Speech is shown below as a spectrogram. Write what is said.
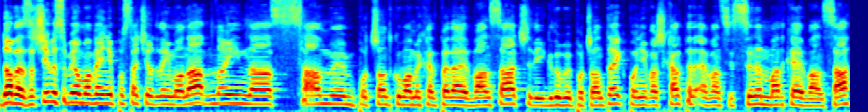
Dobra, zaczniemy sobie omawianie postaci od Raymona. No i na samym początku mamy Harpera Evansa, czyli gruby początek, ponieważ Harper Evans jest synem Marka Evansa.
